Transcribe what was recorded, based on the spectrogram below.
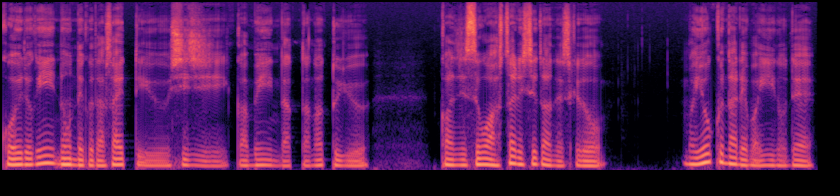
こういう時に飲んでくださいっていう指示がメインだったなという感じですごいあっさりしてたんですけど、まあ良くなればいいので、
